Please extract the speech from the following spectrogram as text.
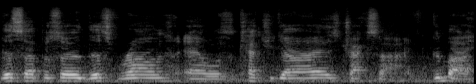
this episode, this run, and we'll catch you guys trackside. Goodbye.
